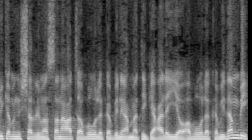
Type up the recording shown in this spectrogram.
بك من شر ما صنعت ابو لك بنعمتك علي وابو لك بذنبي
